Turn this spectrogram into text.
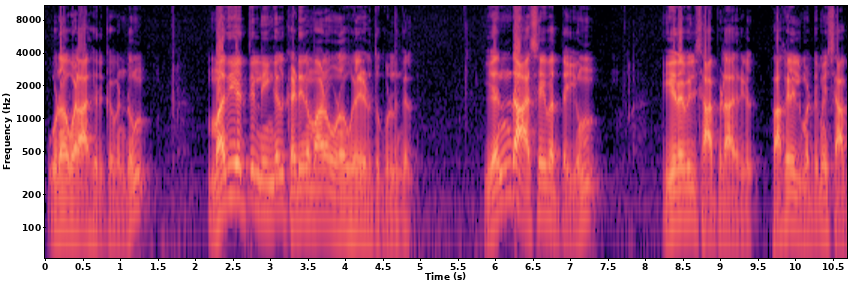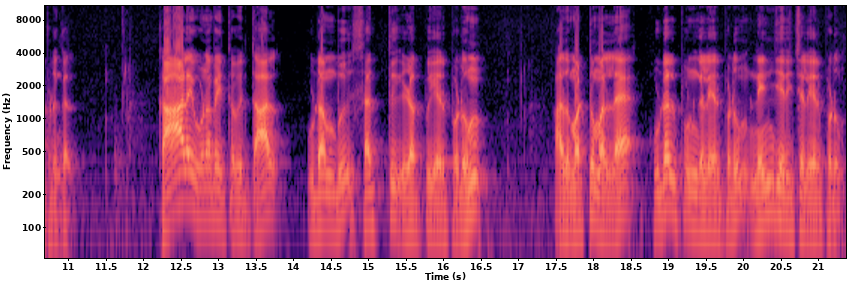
உணவுகளாக இருக்க வேண்டும். மதியத்தில் நீங்கள் கடினமான உணவுகளை எடுத்துக்கொள்ளுங்கள் எந்த அசைவத்தையும் இரவில் சாப்பிடாதீர்கள். பகலில் மட்டுமே சாப்பிடுங்கள். காலை உணவை தவிர்த்தால் உடம்பு சத்து இழப்பு ஏற்படும். அது மட்டுமல்ல குடல் புண்கள் ஏற்படும் நெஞ்செரிச்சல் ஏற்படும்.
